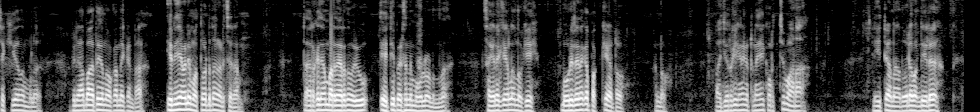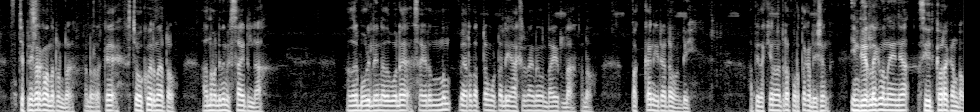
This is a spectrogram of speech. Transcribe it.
ചെക്ക് ചെയ്താൽ നമ്മൾ പിന്നെ ആ ഭാഗത്തേക്ക് നോക്കാൻ നിൽക്കണ്ട ഇനി ഞാൻ വേണ്ടി മൊത്തമായിട്ട് കാണിച്ചു തരാം. ടയറൊക്കെ ഞാൻ പറഞ്ഞായിരുന്നു ഒരു എയ്റ്റി പെർസെന്റ് മുകളിലുണ്ടെന്ന് സൈഡൊക്കെ ഞങ്ങൾ നോക്കി. ബോഡി ലൈനൊക്കെ പക്ക കേട്ടോ കണ്ടോ? പജീറൊക്കെ ഇങ്ങനെ കിട്ടണമെങ്കിൽ കുറച്ച് പാടാണ് നീറ്റാണ് അതുപോലെ വണ്ടിയിൽ സ്റ്റെപ്പിനൊക്കെ വന്നിട്ടുണ്ട്. കണ്ടോ? അതൊക്കെ സ്റ്റോക്ക് വരുന്ന കേട്ടോ. അതൊന്നും വണ്ടിയിൽ നിന്ന് മിസ്സായിട്ടില്ല. അതുപോലെ ബോഡി ലൈൻ അതുപോലെ സൈഡൊന്നും വേറെ തട്ടോ മുട്ടോ അല്ലെങ്കിൽ ആക്സിഡന്റ് അങ്ങനെ ഉണ്ടായിട്ടില്ല. കണ്ടോ? പക്ക നീറ്റായിട്ട വണ്ടി. അപ്പോൾ ഇതൊക്കെയാണ് വേണ്ട പുറത്തെ കണ്ടീഷൻ ഇന്റീരിയറിലേക്ക് വന്നു കഴിഞ്ഞാൽ സീറ്റ് കവറൊക്കെ ഉണ്ടോ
